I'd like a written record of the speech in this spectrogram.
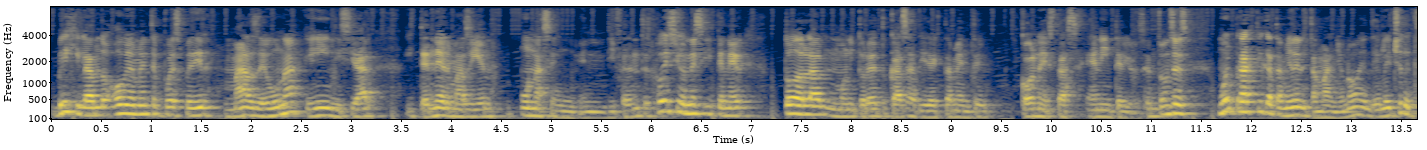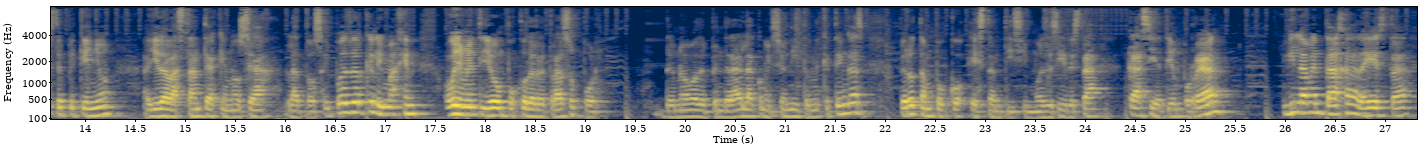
vigilando. Obviamente puedes pedir más de una e iniciar y tener más bien unas en, en diferentes posiciones y tener toda la monitoreo de tu casa directamente con estas en interiores. Entonces, muy práctica también el tamaño, ¿no? El hecho de que esté pequeño ayuda bastante a que no sea latosa. Y puedes ver que la imagen obviamente lleva un poco de retraso por, de nuevo dependerá de la conexión internet que tengas, pero tampoco es tantísimo. Es decir, está casi a tiempo real. Y la ventaja de esta,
